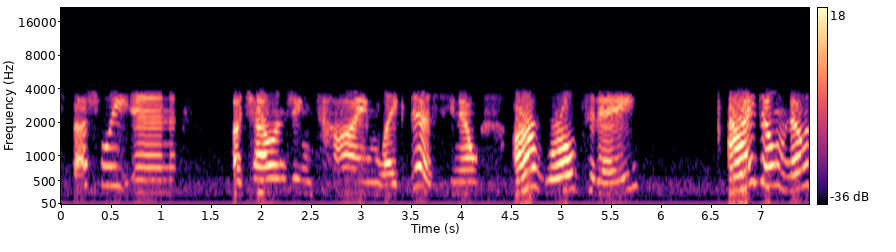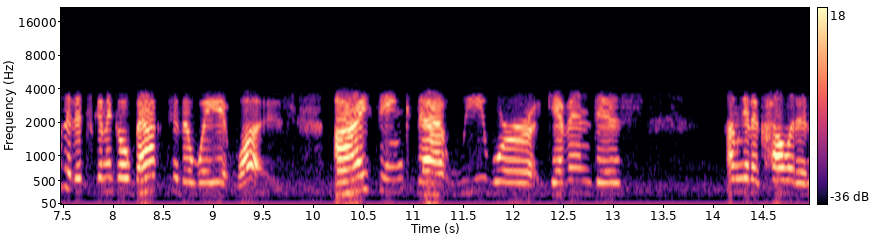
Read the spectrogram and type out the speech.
especially in a challenging time like this? You know, our world today, I don't know that it's going to go back to the way it was. I think that we were given this I'm going to call it an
